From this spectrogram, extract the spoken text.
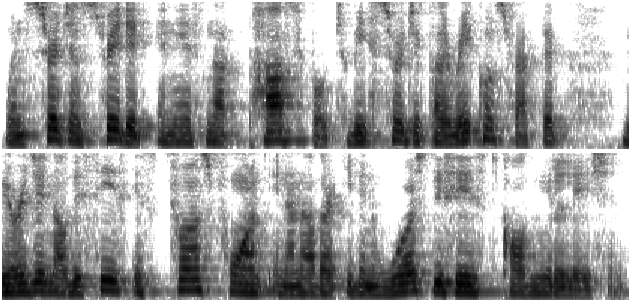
when surgeons treat it and it is not possible to be surgically reconstructed, the original disease is transformed in another even worse disease called mutilation.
